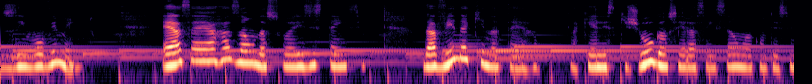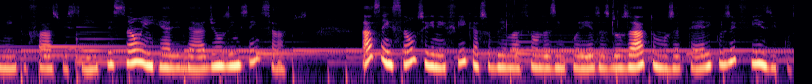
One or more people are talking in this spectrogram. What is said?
desenvolvimento. Essa é a razão da sua existência, da vida aqui na Terra. Aqueles que julgam ser a ascensão um acontecimento fácil e simples são, em realidade, uns insensatos. Ascensão significa a sublimação das impurezas dos átomos etéricos e físicos,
